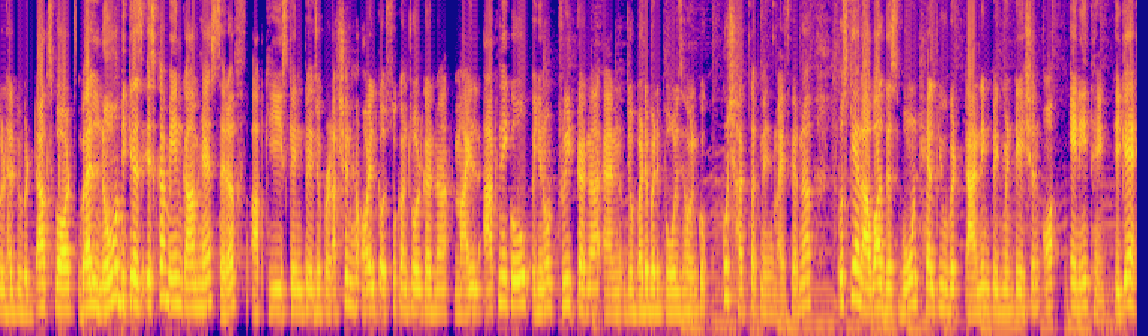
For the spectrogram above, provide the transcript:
will help you with dark spots well no because इसका मेन काम है सिर्फ़ आपकी स्किन पे जो प्रोडक्शन है ऑयल का उसको कंट्रोल करना माइल्ड एक्ने को यू नो ट्रीट करना एंड जो बड़े बड़े पोल्स हैं उनको कुछ हद तक मिनिमाइज करना. उसके अलावा this won't help you with tanning pigmentation और एनीथिंग ठीक है?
